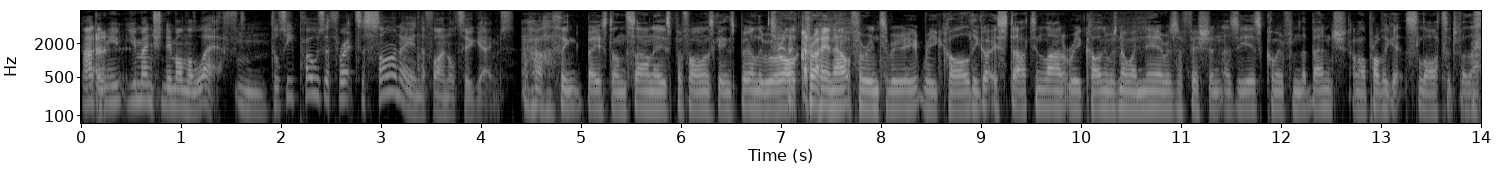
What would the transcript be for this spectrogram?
Adam, Uh, you, you mentioned him on the left. Mm. Does he pose a threat to Sane in the final two games? I think based on Sane's performance against Burnley, we were all crying out for him to be recalled. He got his starting lineup recalled and he was nowhere near as efficient as he is coming from the bench, and I'll probably get slaughtered for that.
